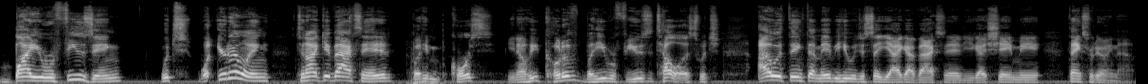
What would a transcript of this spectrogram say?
by refusing, which what you're doing to not get vaccinated. But of course, you know he could have, but he refused to tell us. Which I would think that maybe he would just say, "Yeah, I got vaccinated. You guys shame me. Thanks for doing that."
